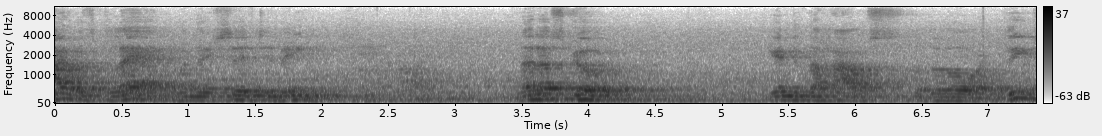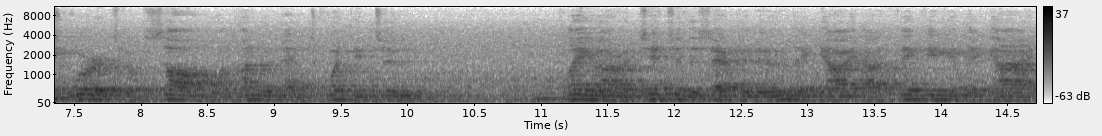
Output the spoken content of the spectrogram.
I was glad when they said to me, let us go into the house of the Lord. These words from Psalm 122 claim our attention this afternoon. They guide our thinking and they guide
